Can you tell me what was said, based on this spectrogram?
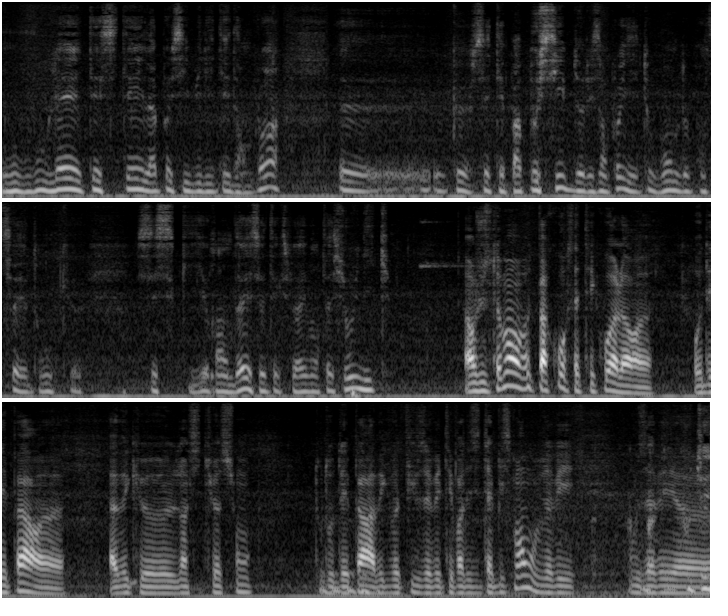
on voulait tester la possibilité d'emploi, euh, que c'était pas possible de les employer. Tout le monde le pensait. Donc euh, c'est ce qui rendait cette expérimentation unique. Alors justement, votre parcours, c'était quoi alors euh, au départ euh, avec la situation tout au départ avec votre fille, vous avez été voir des établissements vous avez, vous bah, avez. Écoutez,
